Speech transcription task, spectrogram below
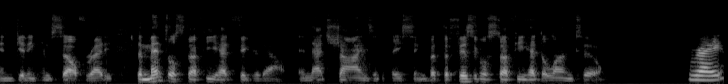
in getting himself ready. The mental stuff he had figured out and that shines in racing but the physical stuff he had to learn too. Right.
